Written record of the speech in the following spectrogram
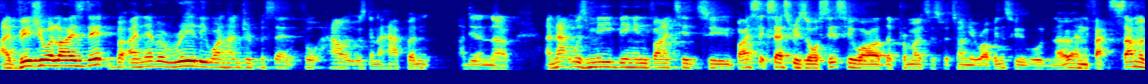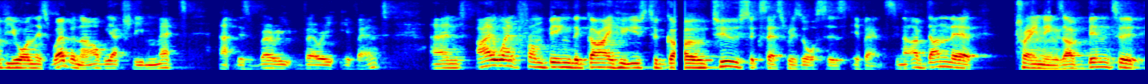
I visualized it, but I never really 100% thought how it was going to happen. I didn't know. And that was me being invited to by Success Resources, who are the promoters for Tony Robbins, who will know. And in fact, some of you on this webinar, we actually met at this very, very event. And I went from being the guy who used to go to Success Resources events. You know, I've done their trainings, I've been to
